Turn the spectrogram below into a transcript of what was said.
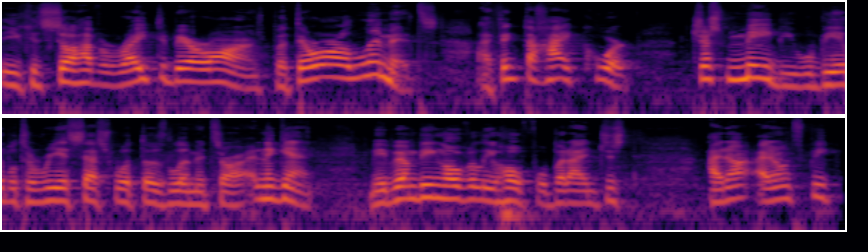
that you can still have a right to bear arms, but there are limits, I think the High Court just maybe will be able to reassess what those limits are. And again, maybe I'm being overly hopeful, but I just. I don't, I don't speak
